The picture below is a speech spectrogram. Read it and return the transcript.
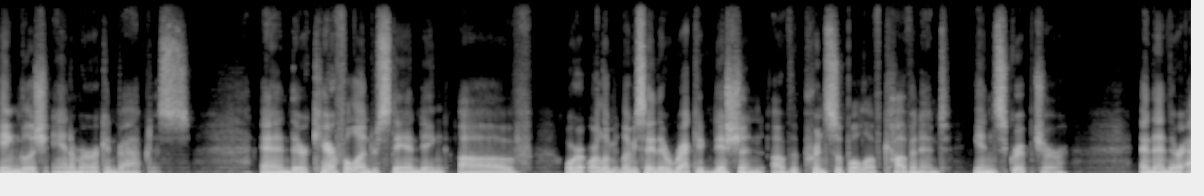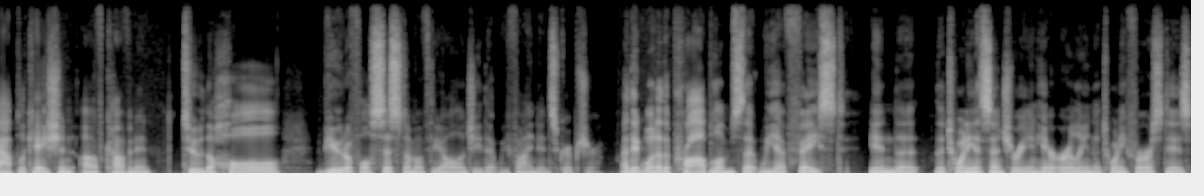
English and American Baptists and their careful understanding of, or, or let, me, let me say, their recognition of the principle of covenant in Scripture, and then their application of covenant to the whole beautiful system of theology that we find in Scripture. I think one of the problems that we have faced in the, the 20th century and here early in the 21st is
